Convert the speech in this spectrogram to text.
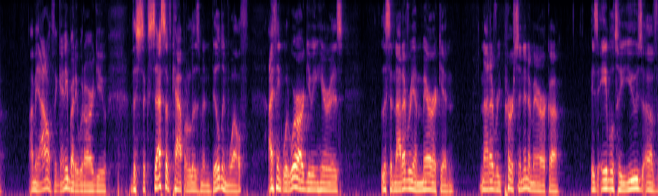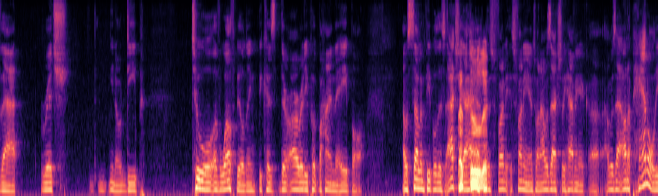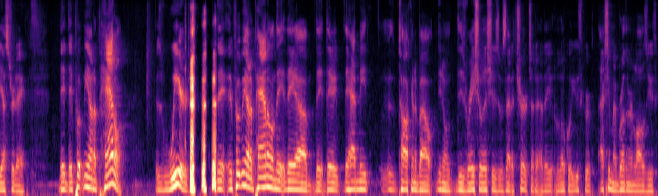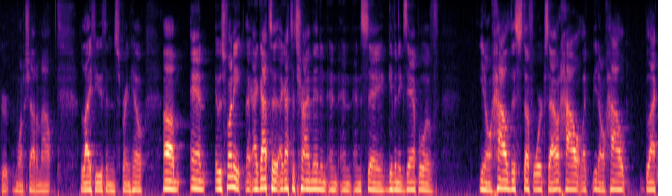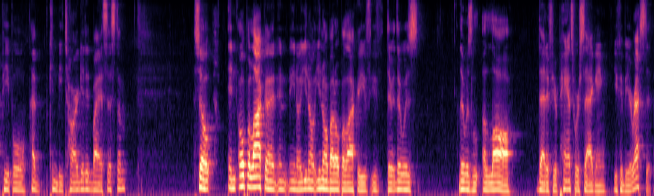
I mean, I don't think anybody would argue the success of capitalism in building wealth. I think what we're arguing here is, listen, not every American, not every person in America, is able to use of that rich, you know, deep tool of wealth building because they're already put behind the eight ball. I was telling people this. Actually, I had, it was funny. It's funny, Antwan. I was actually having a. Uh, I was on a panel yesterday. They, they put me on a panel. It was weird. they, they put me on a panel and they they uh, they, they they had me talking about you know these racial issues. It was at a church at a, at a local youth group. Actually, my brother-in-law's youth group. I want to shout him out. Life Youth in Spring Hill. Um, and it was funny. I got to I got to chime in and, and, and, and say give an example of you know how this stuff works out how like you know how black people have can be targeted by a system so in Opa-locka and, and you know you know you know about Opa-locka you've, you've there there was there was a law that if your pants were sagging you could be arrested.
